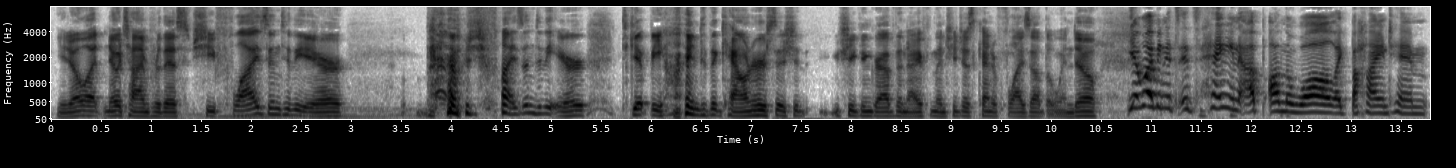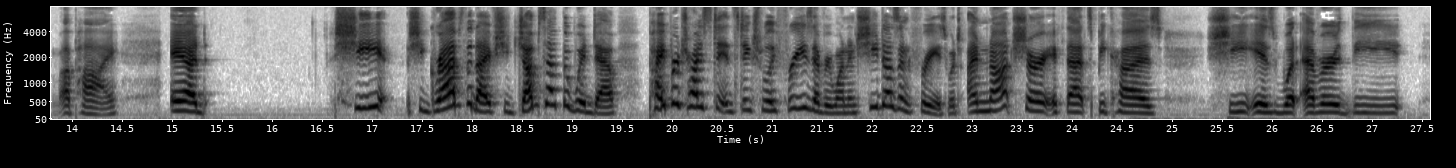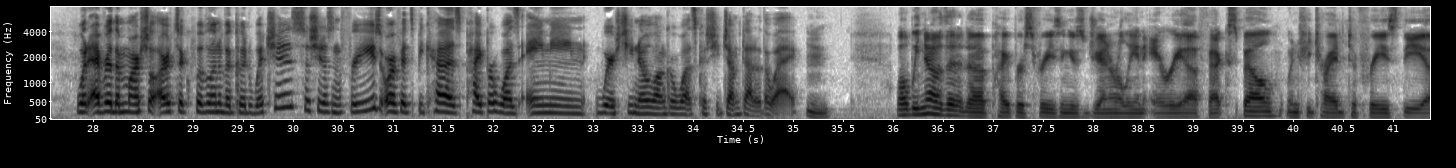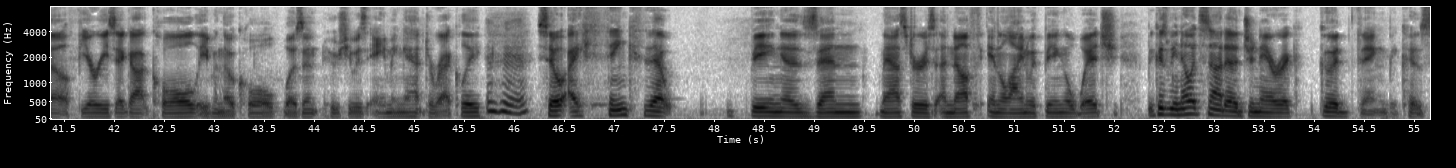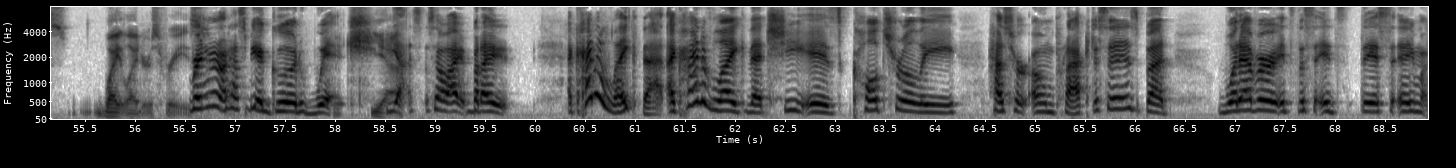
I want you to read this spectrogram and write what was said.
You know what? No time for this." She flies into the air. she flies into the air to get behind the counter so she she can grab the knife, and then she just kind of flies out the window. Yeah, well, I mean, it's it's hanging up on the wall, like behind him, up high, and she she grabs the knife, she jumps out the window. Piper tries to instinctually freeze everyone, and she doesn't freeze, which I'm not sure if that's because she is whatever the whatever the martial arts equivalent of a good witch is, so she doesn't freeze, or if it's because Piper was aiming where she no longer was because she jumped out of the way. Hmm. Well, we know that uh, Piper's freezing is generally an area effect spell. When she tried to freeze the uh, Furies, it got Cole, even though Cole wasn't who she was aiming at directly. Mm-hmm. So I think that being a Zen master is enough in line with being a witch because we know it's not a generic good thing because white lighters freeze. Right, no, no, it has to be a good witch. Yeah. Yes. So I, but I, I kind of like that. I kind of like that she is culturally has her own practices, but whatever it's this, it's this. Um,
